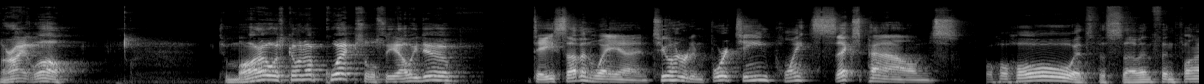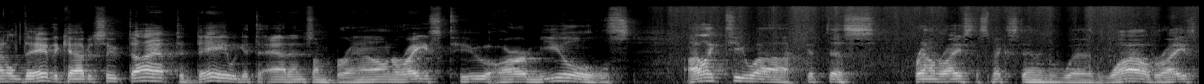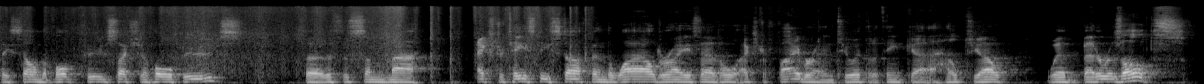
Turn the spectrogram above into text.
All right, well, tomorrow is coming up quick, so we'll see how we do. Day seven weigh-in, 214.6 pounds. Oh, ho, ho, it's the seventh and final day of the cabbage soup diet. Today we get to add in some brown rice to our meals. I like to uh, get this brown rice that's mixed in with wild rice. They sell in the bulk food section of Whole Foods. So this is some uh, extra tasty stuff and the wild rice has a little extra fiber into it that I think uh, helps you out with better results.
